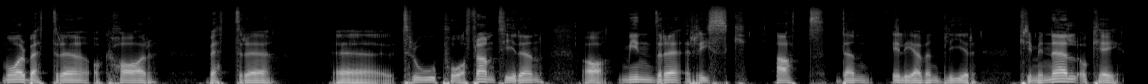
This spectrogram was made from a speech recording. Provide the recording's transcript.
mår bättre och har bättre eh, tro på framtiden, ja, mindre risk att den eleven blir kriminell, okej, okay,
